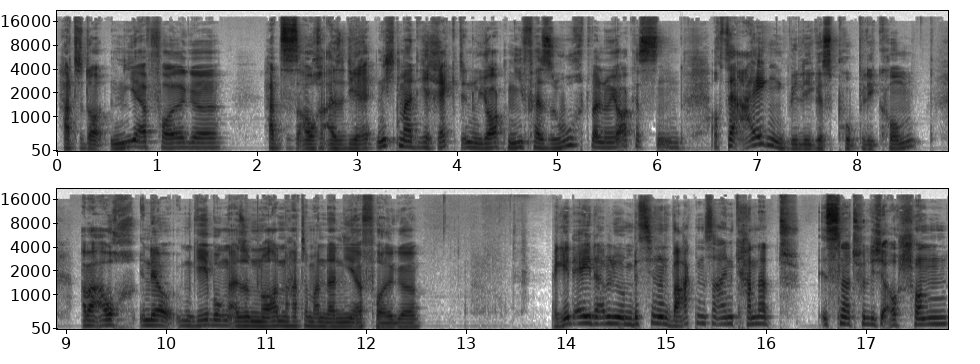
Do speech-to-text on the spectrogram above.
hatte dort nie Erfolge, hat es auch also direkt, nicht mal direkt in New York nie versucht, weil New York ist ein auch sehr eigenwilliges Publikum, aber auch in der Umgebung, also im Norden hatte man da nie Erfolge. Da geht AEW ein bisschen ein Wagnis ein, kann das, ist natürlich auch schon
